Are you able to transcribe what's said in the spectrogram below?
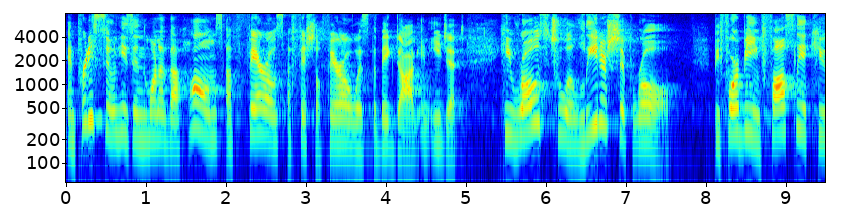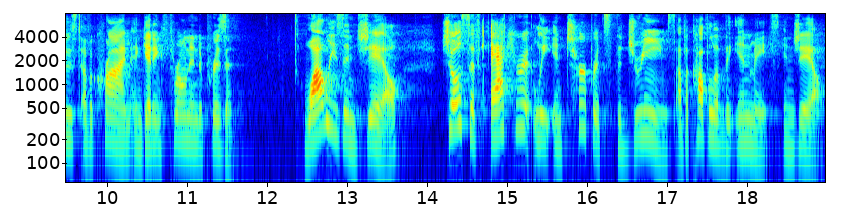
and pretty soon he's in one of the homes of Pharaoh's official. Pharaoh was the big dog in Egypt. He rose to a leadership role before being falsely accused of a crime and getting thrown into prison. While he's in jail, Joseph accurately interprets the dreams of a couple of the inmates in jail.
